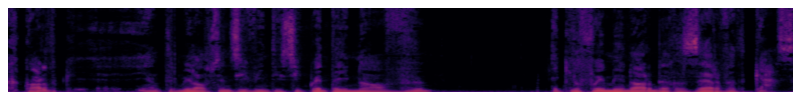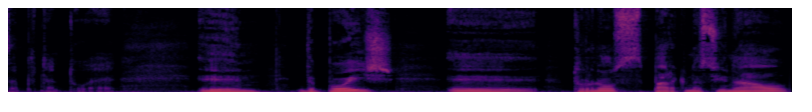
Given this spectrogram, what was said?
recordo que entre 1920 e 59 aquilo foi uma enorme reserva de caça. Portanto, eh, eh, depois eh, tornou-se Parque Nacional.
